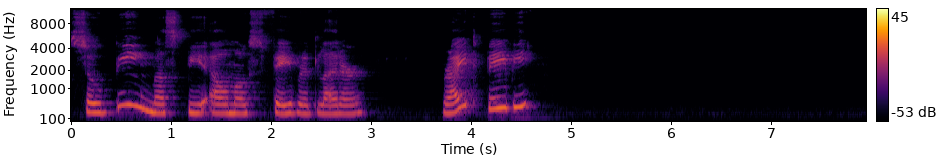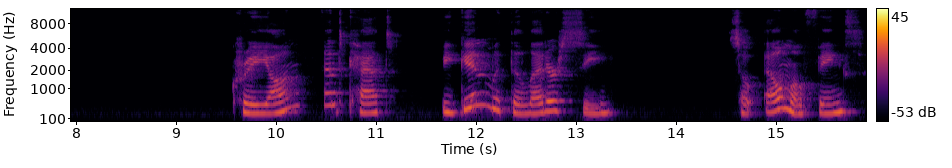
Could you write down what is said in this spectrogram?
So B must be Elmo's favorite letter. Right, baby? Crayon and cat begin with the letter C. So Elmo thinks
